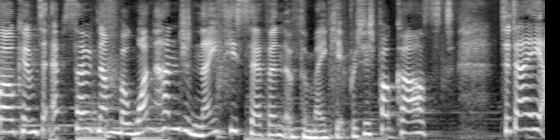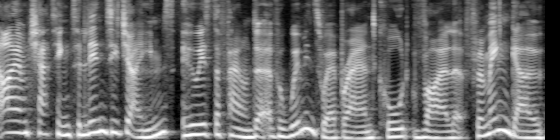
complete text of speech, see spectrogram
Welcome to episode number 187 of the Make It British podcast. Today I am chatting to Lindsay James, who is the founder of a women's wear brand called Violet Flamingo.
